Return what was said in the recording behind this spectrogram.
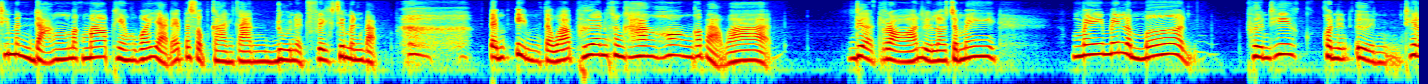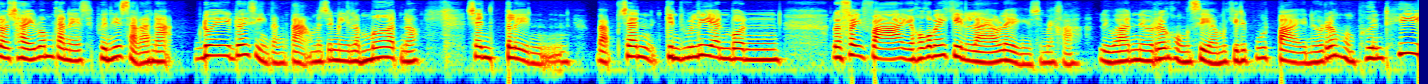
ที่มันดังมากๆ เพียงเพราะว่าอยากได้ประสบการณ์การดู Netflix ที่มันแบบเต็มอิ่ม แต่ว่าเพื่อนข้างๆ ห้องก็แบบว่า เดือดร้อนหรือเราจะไม่ ไม่ไม่ละเมิดพื้นที่คนอื่น ๆ ที่เราใช้ร่วมกันในพื้นที่สาธารณะด้วยด้วยสิ่งต่างๆ มันจะมีละเมิดเนาะเช่นกลิ่น แบบเช่น กินทุเรียนบนรถไฟฟ้าอย่างเงี้ยเขาก็ไม่กินแล้วอะไรอย่างเงี้ยใช่ไหมคะหรือว่าในเรื่องของเสียงเมื่อกี้ที่พูดไป ในเรื่องของพื้นที่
